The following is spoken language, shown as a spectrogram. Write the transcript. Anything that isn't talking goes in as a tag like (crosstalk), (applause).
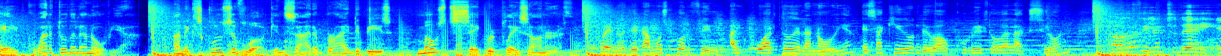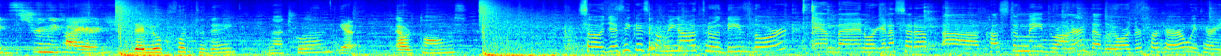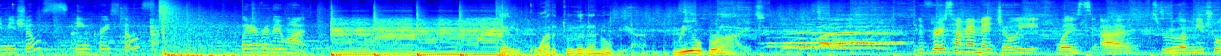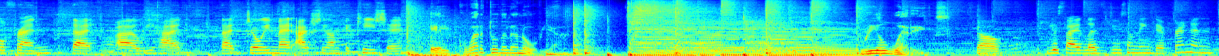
El Cuarto de la Novia. An exclusive look inside a bride-to-be's most sacred place on earth. Bueno, llegamos por fin al cuarto de la novia. Es aquí donde va a ocurrir toda la acción. How do you feel today? Extremely tired. The look for today, natural, Yep. earth tones. So Jessica is coming out through this door, and then we're gonna set up a custom-made runner that we ordered for her with her initials in crystals. Whatever they want. El Cuarto de la Novia. Real brides. The first time I met Joey was uh, through a mutual friend that uh, we had that Joey met actually on vacation. El Cuarto de la Novia. Real weddings. So we decided let's do something different and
